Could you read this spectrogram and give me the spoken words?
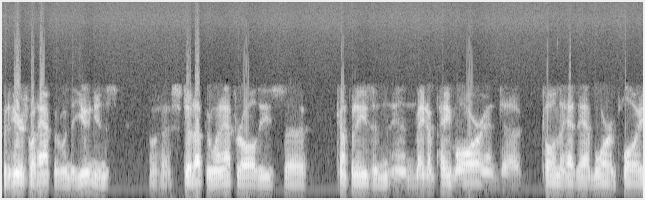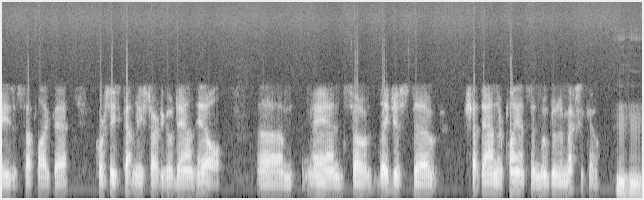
But here's what happened when the unions uh, stood up and went after all these uh, companies and, and made them pay more and uh, told them they had to have more employees and stuff like that. Of course, these companies started to go downhill. Um, and so they just uh, shut down their plants and moved them to Mexico. Mm-hmm.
